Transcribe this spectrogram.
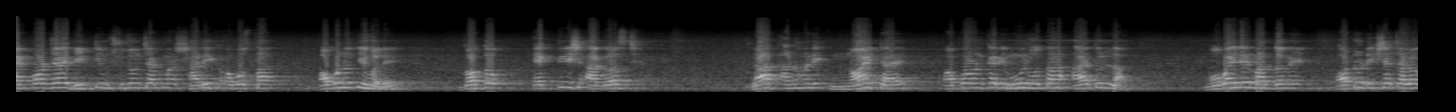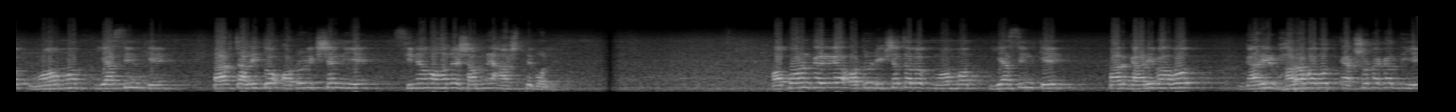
এক পর্যায়ে ভিকটিম সুজন চাকমার শারীরিক অবস্থা অবনতি হলে গত একত্রিশ আগস্ট রাত আনুমানিক নয়টায় অপহরণকারী মূল হোতা আয়াতুল্লাহ মোবাইলের মাধ্যমে অটো রিক্সা চালক মোহাম্মদ ইয়াসিনকে তার চালিত অটোরিকশা নিয়ে সিনেমা হলের সামনে আসতে বলে। অপহরণকারীরা অটো রিক্সা চালক মোহাম্মদ ইয়াসিনকে তার গাড়ি বাবদ, গাড়ির ভাড়া বাবদ একশো টাকা দিয়ে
